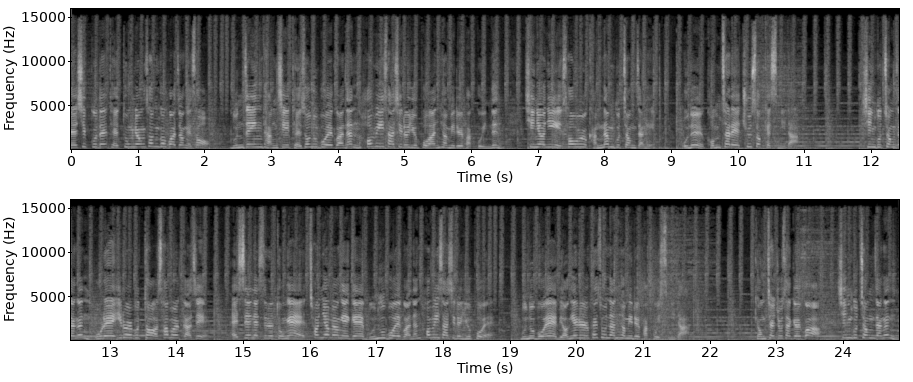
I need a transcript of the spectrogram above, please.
제19대 대통령 선거 과정에서 문재인 당시 대선 후보에 관한 허위 사실을 유포한 혐의를 받고 있는 신현희 서울 강남구청장이 오늘 검찰에 출석했습니다. 신 구청장은 올해 1월부터 3월까지 SNS를 통해 천여 명에게 문 후보에 관한 허위 사실을 유포해 문 후보의 명예를 훼손한 혐의를 받고 있습니다. 경찰 조사 결과 신 구청장은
